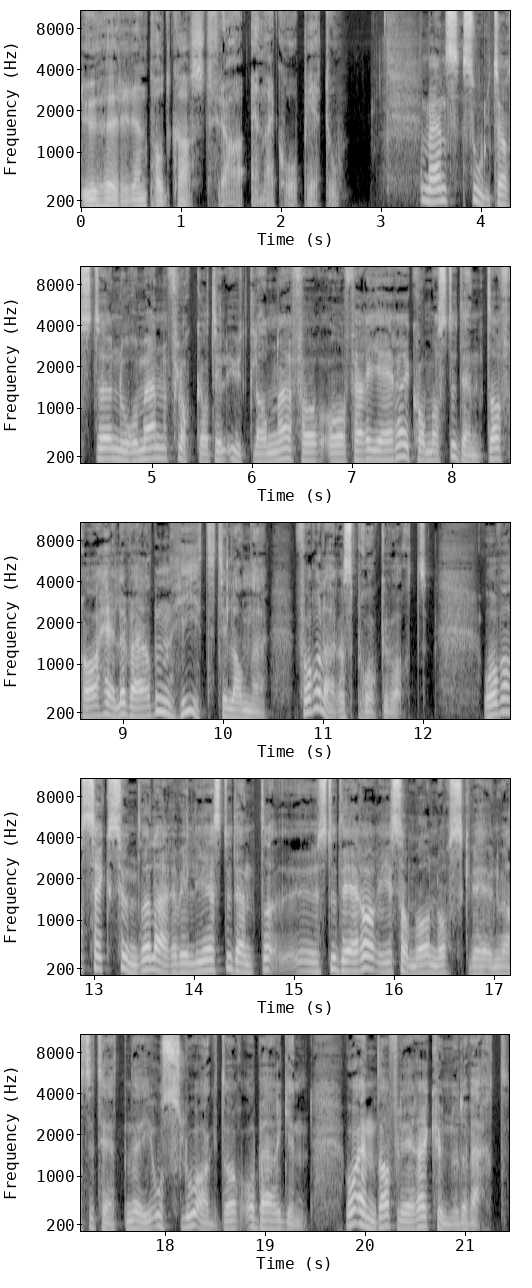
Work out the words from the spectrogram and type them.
Du hører en podkast fra NRK P2. Mens soltørste nordmenn flokker til utlandet for å feriere, kommer studenter fra hele verden hit til landet for å lære språket vårt. Over 600 lærevillige studenter eh, studerer i sommer norsk ved universitetene i Oslo, Agder og Bergen, og enda flere kunne det vært.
